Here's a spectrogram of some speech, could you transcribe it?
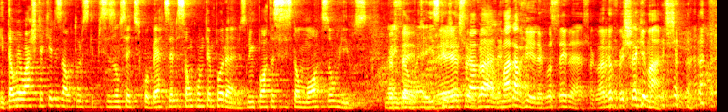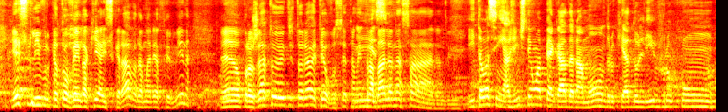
Então eu acho que aqueles autores que precisam ser descobertos, eles são contemporâneos, não importa se estão mortos ou vivos. né? Então é isso que a gente Essa- trabalha. Maravilha, gostei dessa. Agora foi checkmate. Esse livro que eu estou vendo aqui, A Escrava, da Maria Firmina, é, o projeto editorial é teu. Você também Isso. trabalha nessa área. Então, assim, a gente tem uma pegada na Mondro que é do livro com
